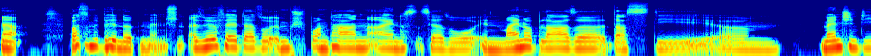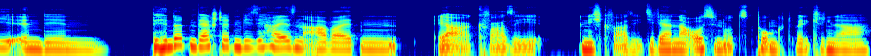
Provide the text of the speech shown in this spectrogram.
Ja. Was ist mit behinderten Menschen? Also mir fällt da so im Spontanen ein, das ist ja so in meiner Blase, dass die ähm, Menschen, die in den Behindertenwerkstätten, wie sie heißen, arbeiten, ja, quasi, nicht quasi, die werden da ausgenutzt, Punkt, weil die kriegen da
